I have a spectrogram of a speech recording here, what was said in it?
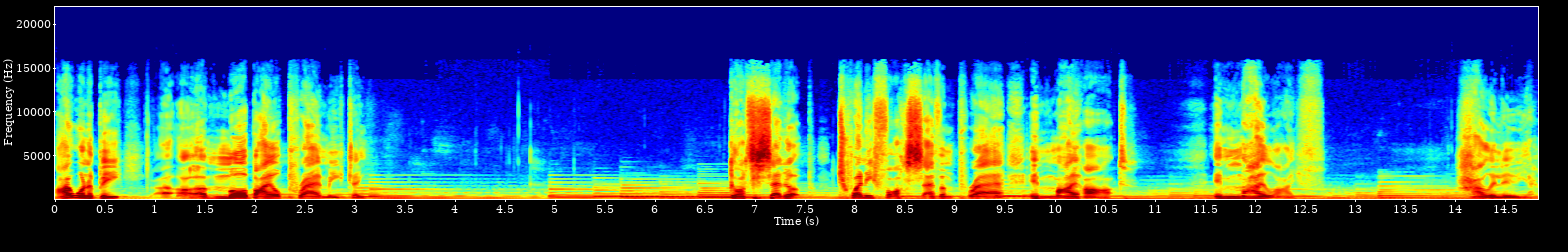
I want to be a, a mobile prayer meeting. God, set up 24 7 prayer in my heart, in my life. Hallelujah.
